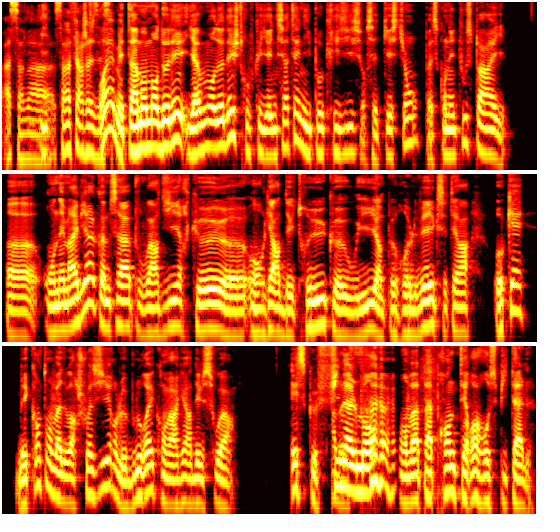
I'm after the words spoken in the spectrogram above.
Ah, ça va, ça va faire jaser. Ouais, mais t'as un moment donné, il y a un moment donné, je trouve qu'il y a une certaine hypocrisie sur cette question parce qu'on est tous pareils. Euh, on aimerait bien comme ça pouvoir dire que on regarde des trucs, oui, un peu relevés, etc. Ok, mais quand on va devoir choisir le Blu-ray qu'on va regarder le soir, est-ce que finalement on va pas prendre Terror Hospital?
